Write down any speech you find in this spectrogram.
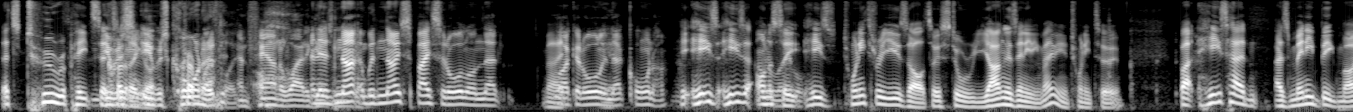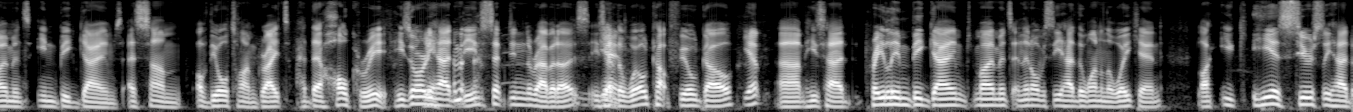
That's two repeat sets. He that was, they he got. was cornered athlete. and found a way to get and there's no with no space at all on that. Mate. Like at all in that corner. He- He's he's honestly Unbelievable. he's 23 years old, so he's still young as anything, maybe even 22. But he's had as many big moments in big games as some of the all-time greats had their whole career. He's already Yeah. had the intercept in the Rabbitohs. He's Yeah. had the World Cup field goal. Yep. Um, he's had prelim big game moments, and then obviously he had the one on the weekend. Like you, he has seriously had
